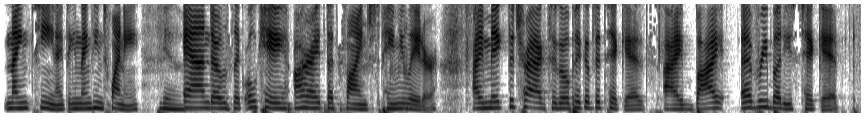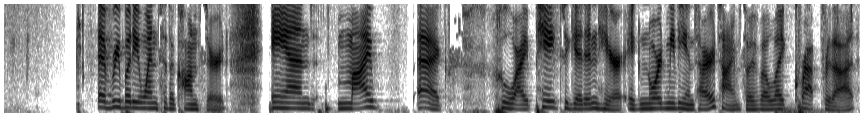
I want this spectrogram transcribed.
19, I think 19, 20. Yeah. And I was like, okay, all right, that's fine. Just pay me later. I make the track to go pick up the tickets. I buy everybody's ticket. Everybody went to the concert. And my ex, who I paid to get in here, ignored me the entire time. So I felt like crap for that.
